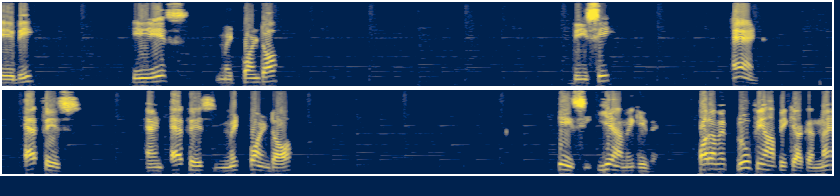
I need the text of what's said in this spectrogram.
A B is mid point of B C and F is, and F is midpoint of AC ये हमें गिवन और हमें प्रूफ यहाँ पे क्या करना है?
